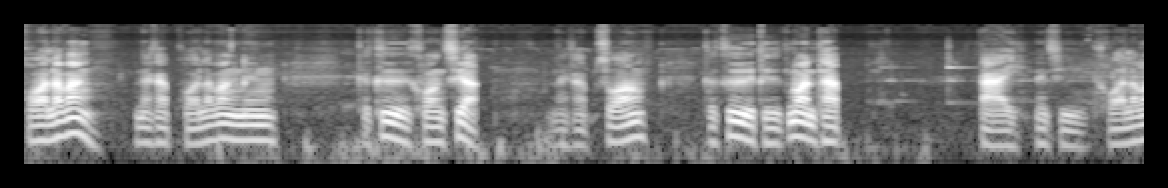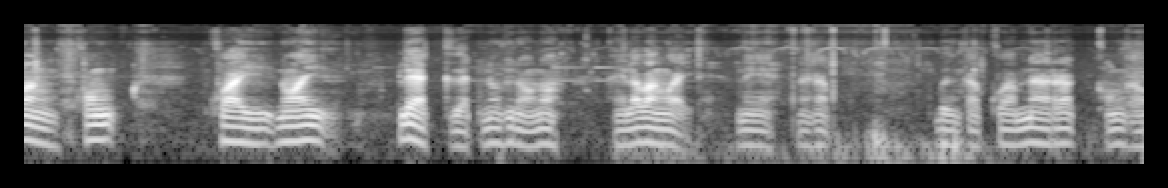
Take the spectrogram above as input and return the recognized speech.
ขอระวังนะครับ ขอระวังหนึ่งก็คือของเชือกนะครับสองก็คือถือนอนทับ ตายนั่นสิขอระวังของควายน้อยแรกเกิดเน้องพี่น้องเนาะให้ระวังไว้แน่นะครับเบิ่งกับความน่ารักของเขา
